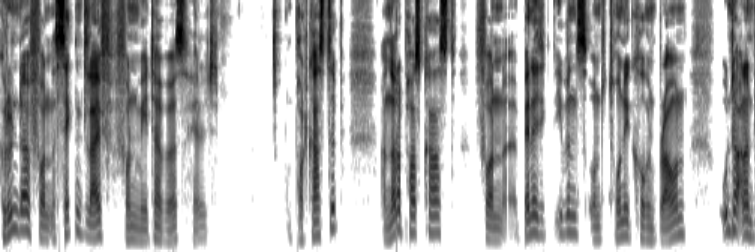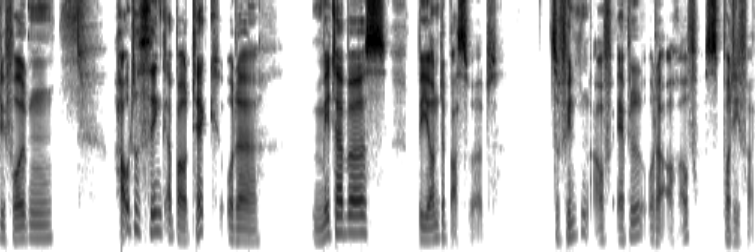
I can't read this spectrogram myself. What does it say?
Gründer von Second Life von Metaverse hält. Podcast-Tipp. Another Podcast von Benedict Evans und Tony Coben Brown. Unter anderem die Folgen How to Think About Tech oder Metaverse Beyond the Buzzword. Zu finden auf Apple oder auch auf Spotify.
